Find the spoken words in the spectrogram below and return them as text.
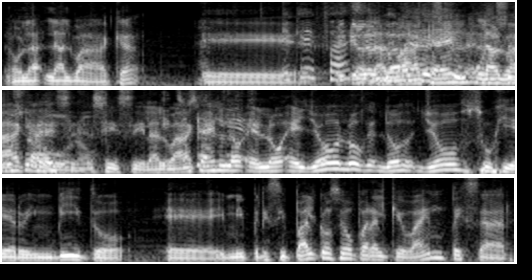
la, albahaca. Ah. Eh, es que es fácil. La albahaca es, la albahaca es, sí, sí, la albahaca es lo, eh, yo, lo, yo sugiero, invito, y mi principal consejo para el que va a empezar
